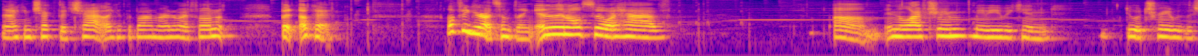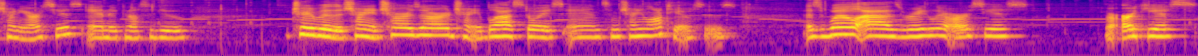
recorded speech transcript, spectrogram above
And I can check the chat, like, at the bottom right of my phone. But, okay. I'll figure out something. And then also I have, um, in the live stream, maybe we can do a trade with the Shiny Arceus, and we can also do trade with a shiny Charizard, shiny Blastoise, and some shiny Latioses, as well as regular Arceus or Arceus,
